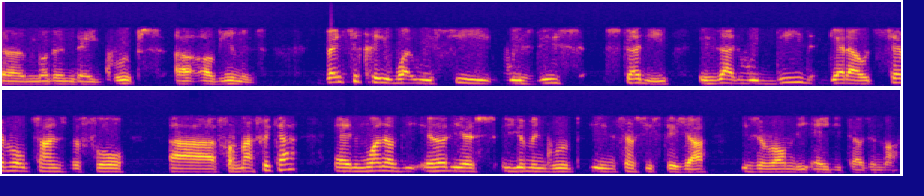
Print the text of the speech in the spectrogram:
uh, modern day groups uh, of humans. Basically, what we see with this study is that we did get out several times before uh, from Africa, and one of the earliest human groups in Southeast Asia is around the 80,000 mark.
